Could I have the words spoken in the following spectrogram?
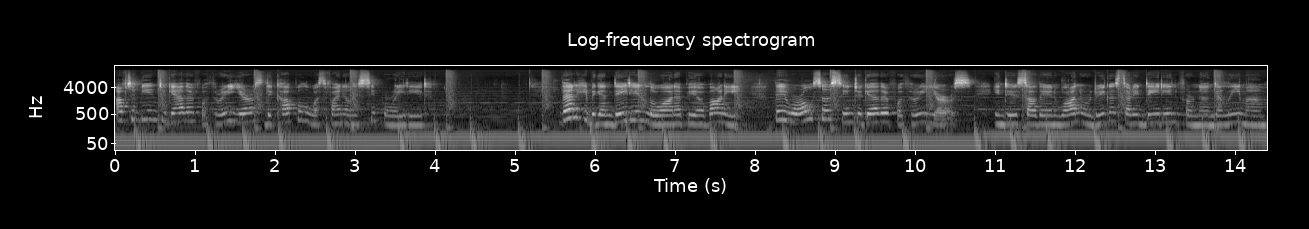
After being together for three years, the couple was finally separated. Then he began dating Luana Piovani. They were also seen together for three years. In 2001, Rodrigo started dating Fernanda Lima.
